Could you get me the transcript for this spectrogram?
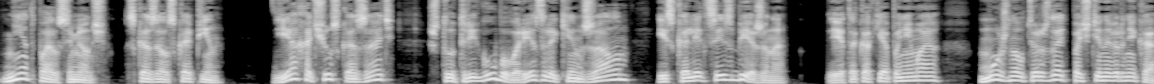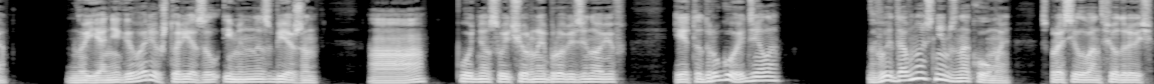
«Нет, Павел Семенович», — сказал Скопин, — «я хочу сказать, что Трегубова резали кинжалом из коллекции Сбежина, и это, как я понимаю, можно утверждать почти наверняка. Но я не говорю, что резал именно Сбежин. А, -а, -а поднял свои черные брови Зиновьев. Это другое дело. Вы давно с ним знакомы? спросил Иван Федорович.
